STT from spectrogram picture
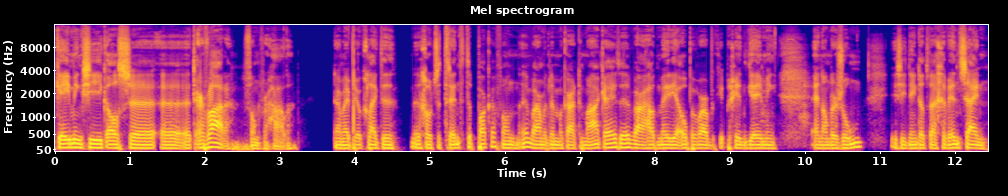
Gaming zie ik als het ervaren van verhalen. Daarmee heb je ook gelijk de, de grootste trend te pakken van hè, waar het met elkaar te maken heeft. Hè. Waar houdt media open, waar begint gaming en andersom. Dus ik denk dat wij gewend zijn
